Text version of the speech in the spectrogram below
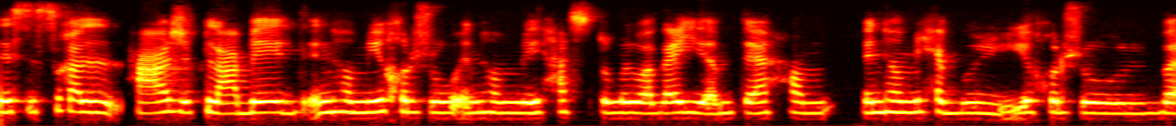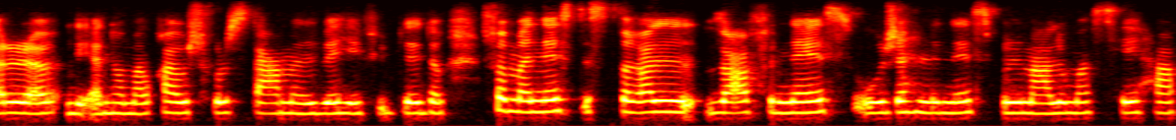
ناس تستغل حاجة العباد إنهم يخرجوا إنهم يحسنوا من الوضعية متاعهم. إنهم يحبوا يخرجوا لبرا لأنهم ملقاوش فرصة عمل باهية في بلادهم. فما ناس تستغل ضعف الناس وجهل الناس بالمعلومة الصحيحة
